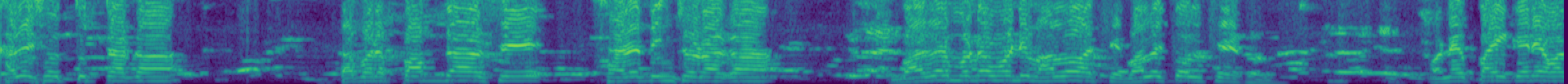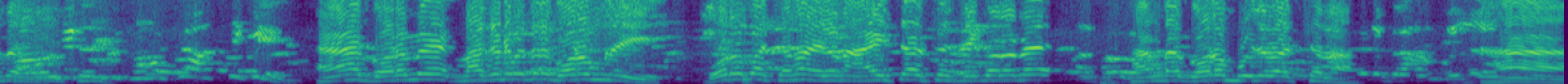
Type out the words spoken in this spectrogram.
খালি সত্তর টাকা। তারপরে পাবদা আছে, সাড়ে তিনশো টাকা। বাজার মোটামুটি ভালো আছে ভালো চলছে এখন। অনেক পাইকারি আমাদের বলছে হ্যাঁ গরমে মার্কেটের ভিতরে গরম নেই। গরম আছে না এখানে আইস আছে সেই কারণে ঠান্ডা গরম বোঝা যাচ্ছে না। হ্যাঁ।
